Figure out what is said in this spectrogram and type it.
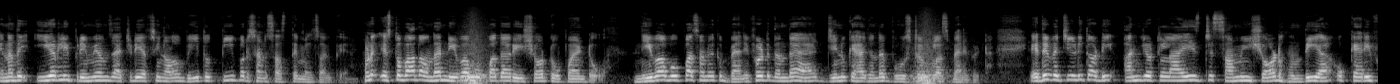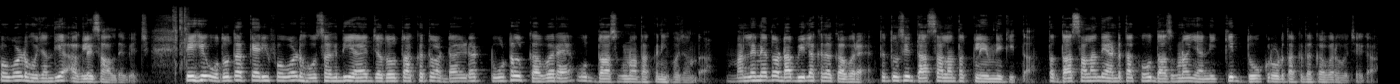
ਇਹਨਾਂ ਦੇ ਈਅਰਲੀ ਪ੍ਰੀਮੀਅਮਸ HDFC ਨਾਲੋਂ 20 ਤੋਂ 30% ਸਸਤੇ ਮਿਲ ਸਕਦੇ ਆ। ਹੁਣ ਇਸ ਤੋਂ ਬਾਅਦ ਆਉਂਦਾ ਨੀਵਾ ਬੂਪਾ ਦਾ ਰੀਸ਼ੋ 2.0 ਨੀਵਾ ਬੂਪਾ ਸਾਨੂੰ ਇੱਕ ਬੈਨੀਫਿਟ ਦਿੰਦਾ ਹੈ, ਜਿਹਨੂੰ ਕਿਹਾ ਜਾਂਦਾ ਬੂਸਟਰ ਪਲੱਸ ਬੈਨੀਫਿਟ ਇਹਦੇ ਵਿੱਚ ਜਿਹੜੀ ਤੁਹਾਡੀ ਅਨਯੂਟਿਲਾਈਜ਼ਡ ਸਮ ਇੰਸ਼ੋਰਡ ਹੁੰਦੀ ਆ, ਉਹ ਕੈਰੀ ਫਾਰਵਰਡ ਹੋ ਜਾਂਦੀ ਆ ਅਗਲੇ ਸਾਲ ਦੇ ਵਿੱਚ। ਤੇ ਇਹ ਉਦੋਂ ਤੱਕ ਕੈਰੀ ਫਾਰਵਰਡ ਹੋ ਸਕਦੀ ਹੈ, ਜਦੋਂ ਤੱਕ ਤੁਹਾਡਾ ਜਿਹੜਾ ਟੋਟਲ ਕਵਰ ਹੈ, ਉਹ 10 ਗੁਣਾ ਤੱਕ ਨਹੀਂ ਹੋ ਜਾਂਦਾ। ਮੰਨ ਲੈਨੇ ਤੁਹਾਡਾ 20 ਲੱਖ ਦਾ ਕਵਰ ਹੈ, ਤੇ ਤੁਸੀਂ 10 ਸਾਲਾਂ ਤੱਕ ਕਲੇਮ ਨਹੀਂ ਕੀਤਾ। ਤਾਂ 10 ਸਾਲਾਂ ਦੇ ਐਂਡ ਤੱਕ ਉਹ 10 ਗੁਣਾ ਯਾਨੀ ਕਿ 2 ਕਰੋੜ ਤੱਕ ਦਾ ਕਵਰ ਹੋ ਜਾਏਗਾ।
